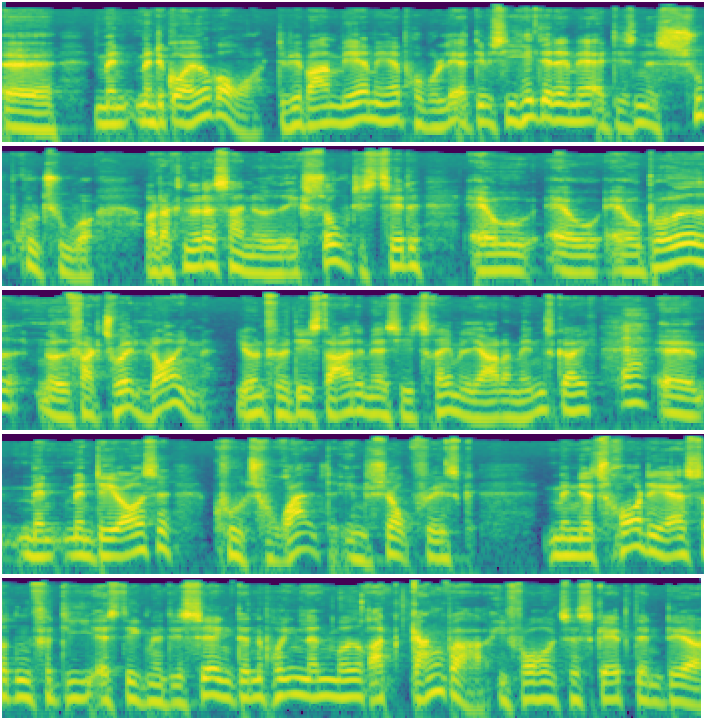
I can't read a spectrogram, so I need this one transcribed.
Øh, men, men det går jo ikke over. Det bliver bare mere og mere populært. Det vil sige, helt det der med, at det er sådan en subkultur, og der knytter sig noget eksotisk til det, er jo, er jo, er jo både noget faktuelt løgn, jævnfør det startede med at sige 3 milliarder mennesker, ikke? Ja. Øh, men, men det er også kulturelt en sjov fisk. Men jeg tror, det er sådan, fordi at stigmatisering, den er på en eller anden måde ret gangbar i forhold til at skabe den der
